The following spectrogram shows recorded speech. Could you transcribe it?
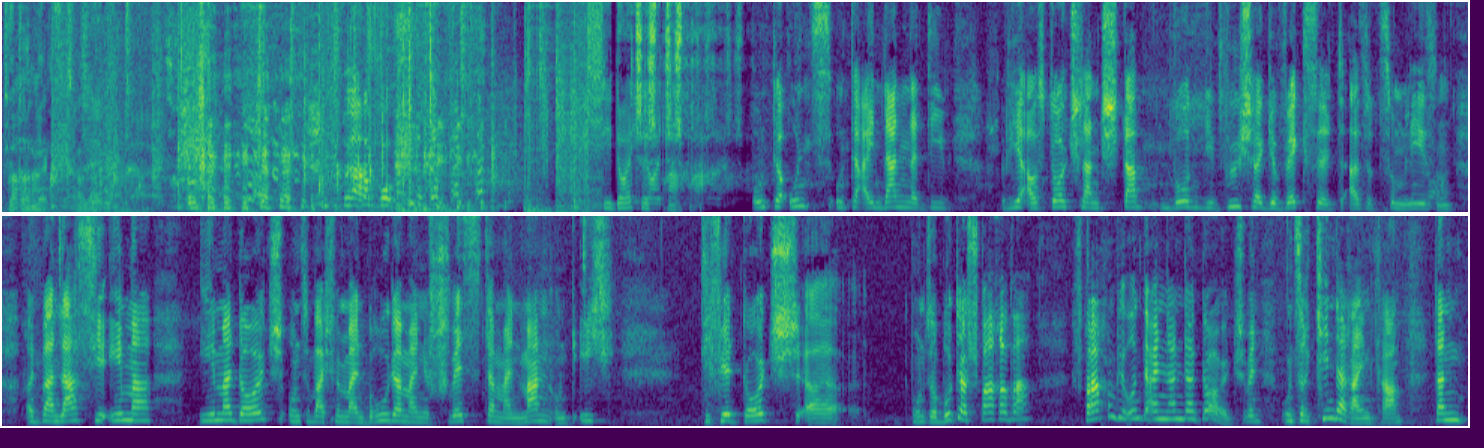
Titanek Bravo! Die deutsche Sprache. Unter uns, untereinander, die wir aus Deutschland stammten, wurden die Bücher gewechselt, also zum Lesen. Und man las hier immer, immer Deutsch. Und zum Beispiel mein Bruder, meine Schwester, mein Mann und ich, die für Deutsch äh, unsere Muttersprache war, sprachen wir untereinander Deutsch. Wenn unsere Kinder reinkamen, dann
